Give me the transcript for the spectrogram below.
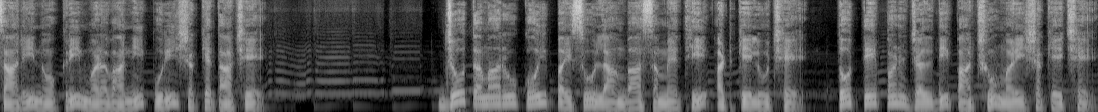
સારી નોકરી મળવાની પૂરી શક્યતા છે. જો તમારું કોઈ પૈસું લાંબા સમયથી અટકેલું છે, તો તે પણ જલ્દી પાછું મળી શકે છે.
